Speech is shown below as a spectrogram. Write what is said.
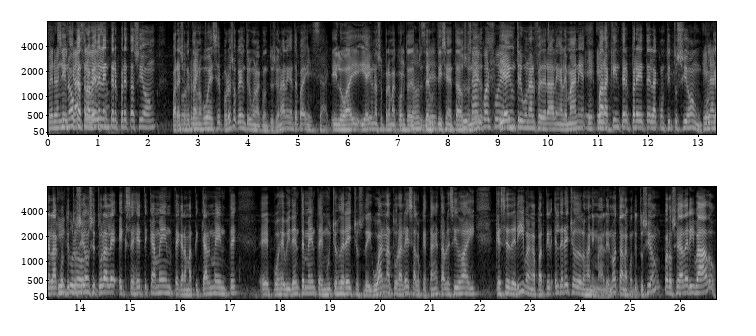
el sino que a través de de la interpretación, para eso que están los jueces, por eso que hay un tribunal constitucional en este país, Exacto. y lo hay y hay una Suprema Corte de- Justicia en Estados ¿tú sabes Unidos, cuál fue y hay un tribunal federal en Alemania Eh, el- para que interprete la Constitución, porque la Constitución, si tú la lees exegéticamente, gramaticalmente, eh, pues evidentemente hay muchos derechos de igual naturaleza los que están establecidos ahí que se derivan a partir el derecho de los animales. No está en la Constitución pero se ha derivado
